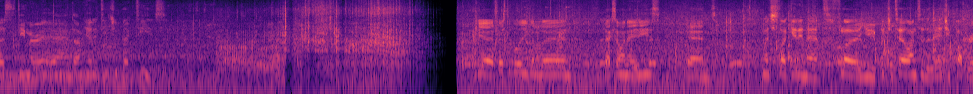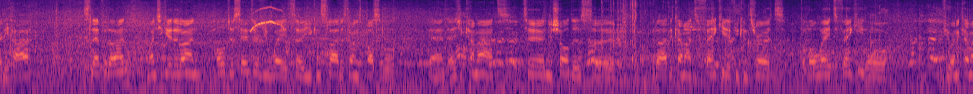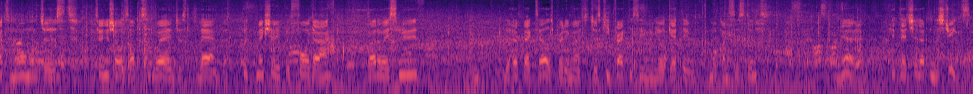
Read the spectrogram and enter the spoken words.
Uh, this is Marais and I'm here to teach you back tees. Yeah, first of all you gotta learn backside 180s and once you start getting that flow you put your tail onto the ledge, you pop really high, slap it on, once you get it on hold your center of your weight so you can slide as long as possible. And as you come out turn your shoulders so it'll either come out to fakie if you can throw it the whole way to fakie or if you want to come out to normal just turn your shoulders opposite way and just land. But put make sure you put four down right away smooth and you'll have back tails pretty much. Just keep practicing and you'll get them more consistent. And yeah hit that shit up in the streets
